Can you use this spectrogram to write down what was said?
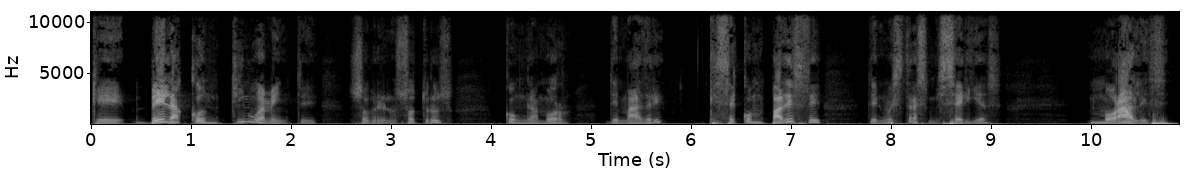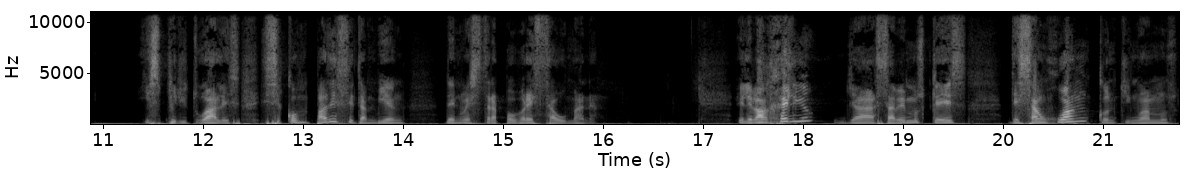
que vela continuamente sobre nosotros con amor de madre, que se compadece de nuestras miserias morales y espirituales y se compadece también de nuestra pobreza humana. El Evangelio ya sabemos que es de San Juan, continuamos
